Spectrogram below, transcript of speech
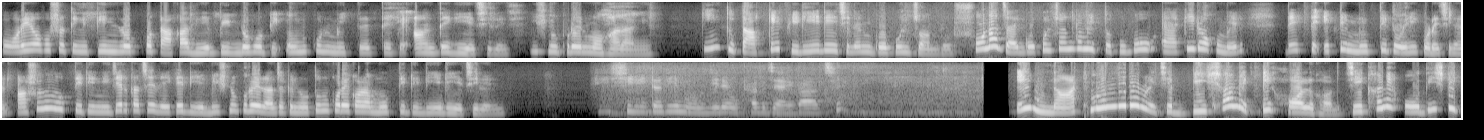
পরে অবশ্য তিনি তিন লক্ষ টাকা দিয়ে বিগ্রহটি অনুকূল মিত্রের থেকে আনতে গিয়েছিলেন বিষ্ণুপুরের মহারানী। কিন্তু তাকে ফিরিয়ে দিয়েছিলেন গোকুলচন্দ্র। শোনা যায় গোকুলচন্দ্র মিত্র হুবহু একই রকমের দেখতে একটি মূর্তি তৈরি করেছিলেন। আসল মূর্তিটি নিজের কাছে রেখে দিয়ে বিষ্ণুপুরের রাজাকে নতুন করে করা মূর্তিটি দিয়ে দিয়েছিলেন। সিঁড়িটা দিয়ে মন্দিরে ওঠার জায়গা আছে? এই নাট মন্দিরে রয়েছে বিশাল একটি হল ঘর, যেখানে অধিষ্ঠিত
